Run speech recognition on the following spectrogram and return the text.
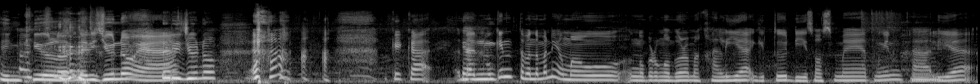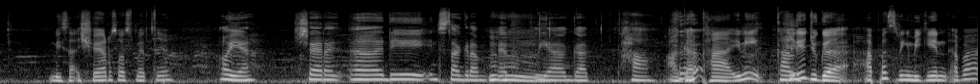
thank you loh dari Juno ya. Dari Juno. Oke kak. Dan mungkin teman-teman yang mau ngobrol-ngobrol sama Kalia gitu di sosmed, mungkin Kak Lia bisa share sosmednya. Oh ya, share eh, di Instagram @liagatha. Agatha. Ini Kalia juga apa sering bikin apa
